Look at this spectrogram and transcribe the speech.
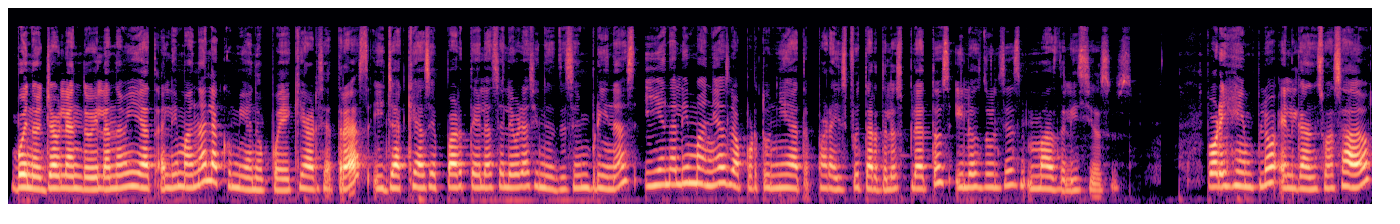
Bueno, ya hablando de la Navidad alemana, la comida no puede quedarse atrás y ya que hace parte de las celebraciones decembrinas y en Alemania es la oportunidad para disfrutar de los platos y los dulces más deliciosos. Por ejemplo, el ganso asado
